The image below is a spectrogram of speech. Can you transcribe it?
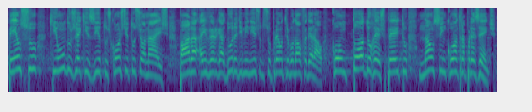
Penso que um dos requisitos constitucionais para a envergadura de ministro do Supremo Tribunal Federal, com com todo respeito, não se encontra presente.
